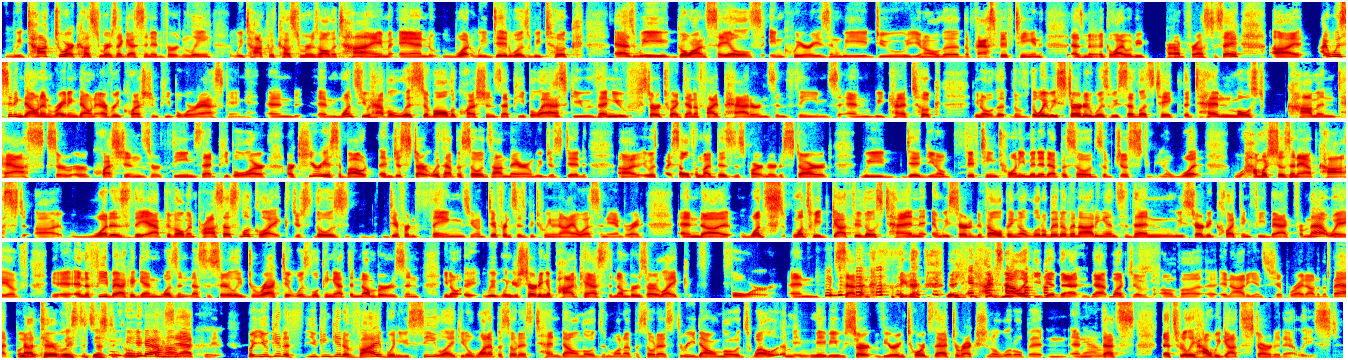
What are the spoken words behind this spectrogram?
we talked to our customers i guess inadvertently we talk with customers all the time and what we did was we took as we go on sales inquiries and we do you know the the fast 15 as Mikolai would be proud for us to say uh, i was sitting down and writing down every question people were asking and and once you have a list of all the questions that people ask you then you start to identify patterns patterns and themes. And we kind of took, you know, the, the, the way we started was we said, let's take the 10 most common tasks or, or, questions or themes that people are are curious about, and just start with episodes on there. And we just did. Uh, it was myself and my business partner to start. We did you know 15, 20 minute episodes of just you know what how much does an app cost? Uh, what does the app development process look like? Just those different things. You know differences between iOS and Android. And uh, once once we got through those ten and we started developing a little bit of an audience, then we started collecting feedback from that way of and the feedback again wasn't necessarily direct it was looking at the numbers and you know it, when you're starting a podcast the numbers are like four and seven like that, yeah. it's not like you get that that much of of uh, an audience ship right out of the bat but not terribly statistical yeah. exactly but you get a you can get a vibe when you see like you know one episode has 10 downloads and one episode has three downloads well I mean, maybe we start veering towards that direction a little bit and and yeah. that's that's really how we got started at least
